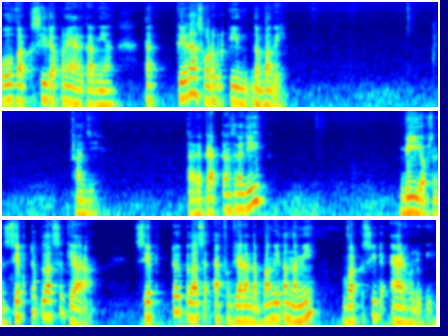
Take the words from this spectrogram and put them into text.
ਹੋਰ ਵਰਕਸ਼ੀਟ ਆਪਾਂ ਨੇ ਐਡ ਕਰਨੀ ਆ, ਤਾਂ ਕਿਹੜਾ ਸ਼ਾਰਟਕਟ ਕੀ ਦੱਬਾਂਗੇ? ਹਾਂਜੀ, ਤਾਂ ਇਹਦਾ ਕਰੈਕਟ ਆਨਸਰ ਹੈ ਜੀ B option shift plus 11 shift plus F11 ਦੱਬਾਂਗੇ ਤਾਂ ਨਵੀਂ ਵਰਕਸ਼ੀਟ ਐਡ ਹੋ ਜੂਗੀ।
